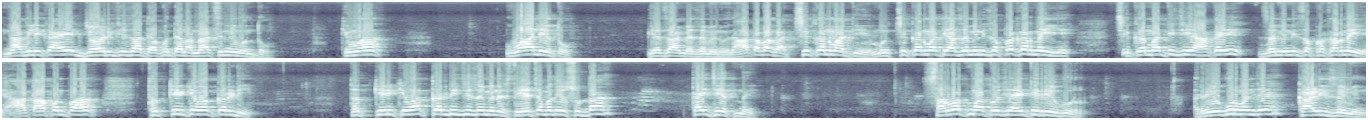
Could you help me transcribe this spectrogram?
नागली काय? एक ज्वारीची जात आपण त्याला नाचणी म्हणतो. किंवा वाल येतो या जांभ्या जमिनीमध्ये आता बघा चिकणमाती आहे. मग चिकणमाती हा जमिनीचा प्रकार नाही आहे चिकणमातीची जी हा काही जमिनीचा प्रकार नाही आहे आता आपण पहा थपकिरी किंवा करडी. थपकिरी किंवा करडीची जमीन असते. याच्यामध्ये सुद्धा काहीच येत नाही. सर्वात महत्त्वाची आहे ती रेगूर. रेगूर म्हणजे काळी जमीन.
